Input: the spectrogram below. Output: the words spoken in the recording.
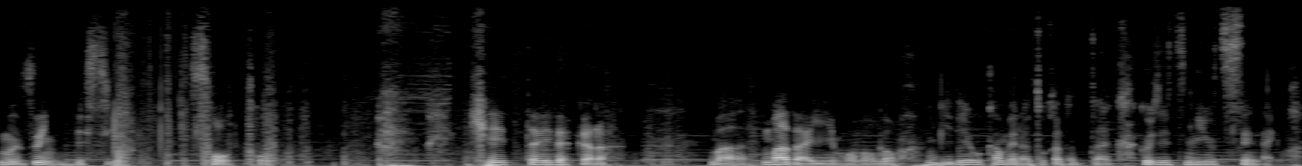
むずいんですよ。相当。携帯だからまあまだいいもののビデオカメラとかだったら確実に映せないわ。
